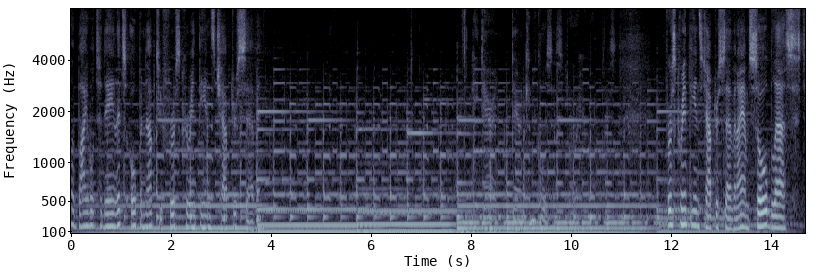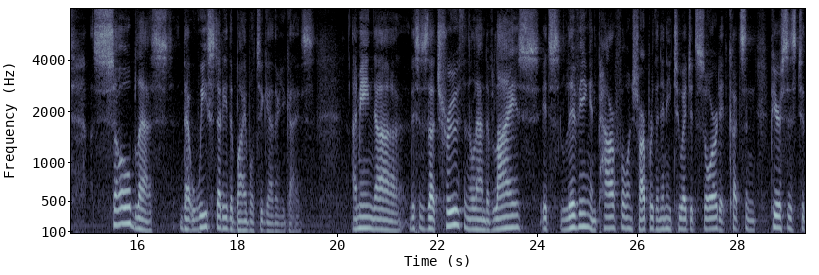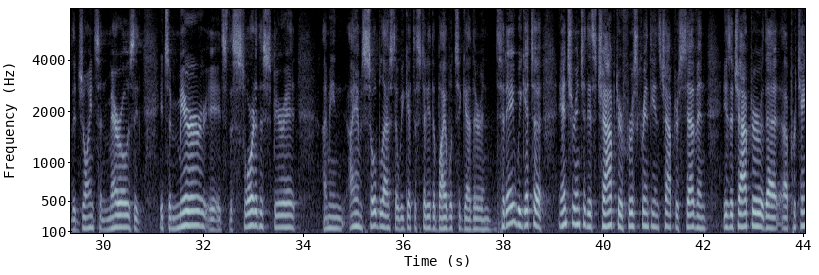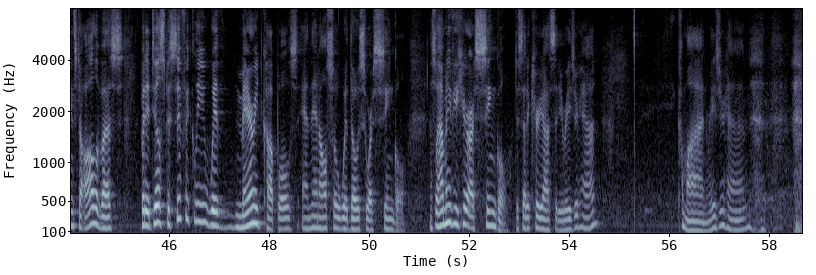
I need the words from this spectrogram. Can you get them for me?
have a Bible today, let's open up to 1 Corinthians chapter 7. Hey, Darren, Darren, can you close this door here, please? 1 Corinthians chapter 7. I am so blessed, so blessed that we study the Bible together, you guys. I mean, uh, this is the truth in the land of lies. It's living and powerful and sharper than any two edged sword. It cuts and pierces to the joints and marrows. It, it's a mirror, it's the sword of the Spirit. I mean, I am so blessed that we get to study the Bible together. And today we get to enter into this chapter. 1 Corinthians chapter 7 is a chapter that uh, pertains to all of us but it deals specifically with married couples and then also with those who are single. And so, how many of you here are single? Just out of curiosity, raise your hand. Come on, raise your hand.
